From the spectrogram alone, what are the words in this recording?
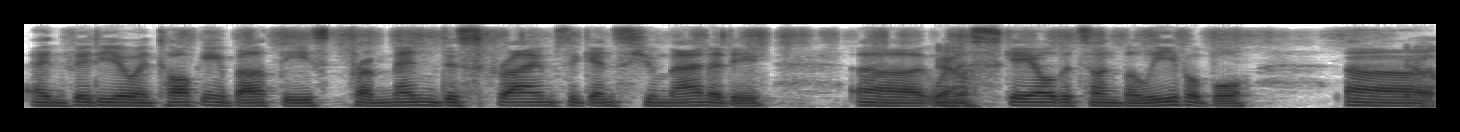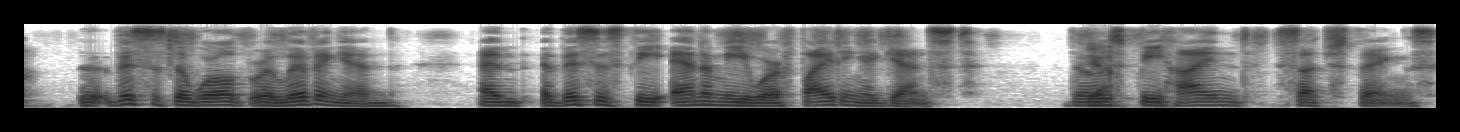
and video and talking about these tremendous crimes against humanity uh, on Yeah. a scale that's unbelievable. Uh, This is the world we're living in, and this is the enemy we're fighting against. Those behind such things.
